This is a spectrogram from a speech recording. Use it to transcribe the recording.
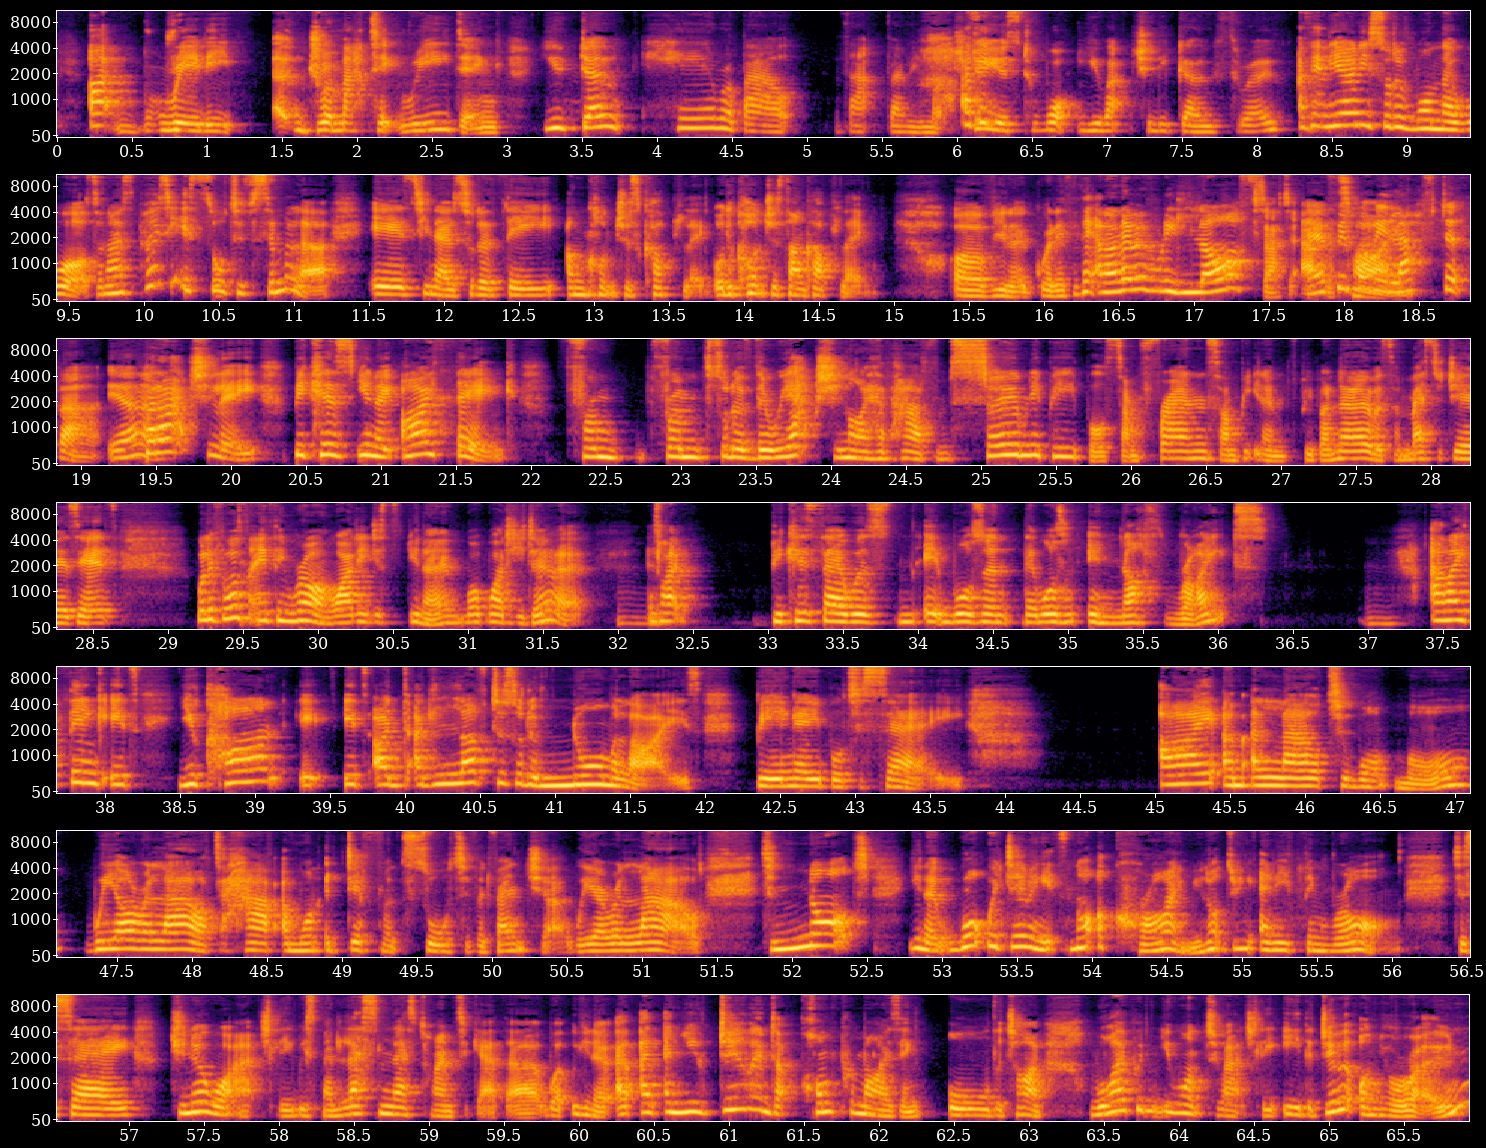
really uh, dramatic reading, you don't hear about that very much, I do think, you, as to what you actually go through? I think the only sort of one there was, and I suppose it is sort of similar, is, you know, sort of the unconscious coupling or the conscious uncoupling of, you know, Gwyneth. And I know everybody laughs at it at Everybody laughed at that, yeah. But actually, because, you know, I think from from sort of the reaction I have had from so many people, some friends, some you know people I know, and some messages. It's well, if it wasn't anything wrong, why did you just you know what? Why did you do it? Mm. It's like because there was it wasn't there wasn't enough right. Mm. And I think it's you can't. It, it's I'd, I'd love to sort of normalize being able to say I am allowed to want more. We are allowed to have and want a different sort of adventure. We are allowed to not, you know, what we're doing, it's not a crime. You're not doing anything wrong to say, do you know what, actually, we spend less and less time together. Well, you know, and, and you do end up compromising all the time. Why wouldn't you want to actually either do it on your own?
